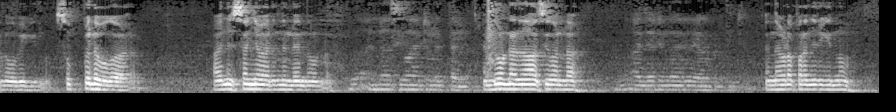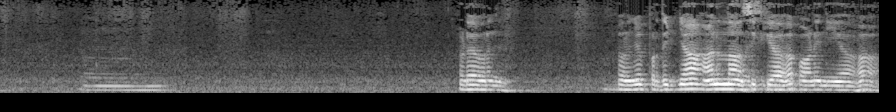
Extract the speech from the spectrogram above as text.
ലോപിക്കുന്നു. സുപ്പില ഉപകാരം. അനുസഞ്ജ വരുന്നില്ല എന്തുകൊണ്ട്? എന്തുകൊണ്ട് രേഖപ്പെടുത്തിയിട്ട് എന്നെവിടെ പറഞ്ഞിരിക്കുന്നു? പറഞ്ഞു? പറഞ്ഞു പ്രതിജ്ഞ ആനന്ദാസിക്കാഹ പാണിനീയാഹ.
